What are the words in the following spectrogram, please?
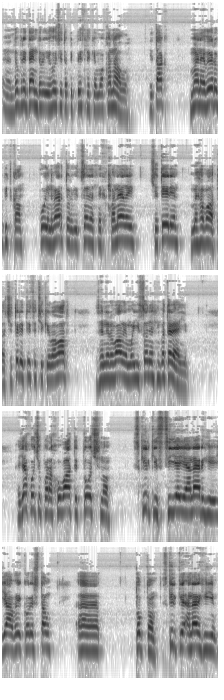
Е, Добрий день, дорогі гості та підписники мого каналу. І так, в мене виробітка по інвертору від сонячних панелей 4 МВт, 4000 кВт згенерували мої сонячні батареї. Я хочу порахувати точно, скільки з цієї енергії я використав, е, тобто скільки енергії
